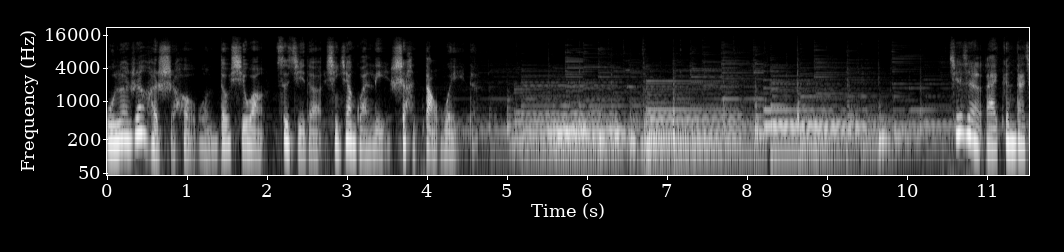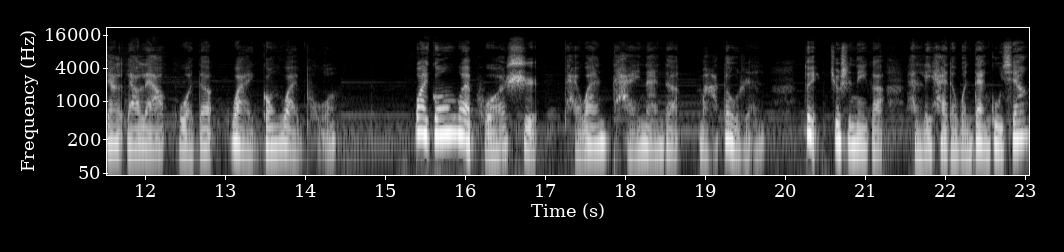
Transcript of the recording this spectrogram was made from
无论任何时候，我们都希望自己的形象管理是很到位的。接着来跟大家聊聊我的外公外婆。外公外婆是台湾台南的麻豆人，对，就是那个很厉害的文旦故乡。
